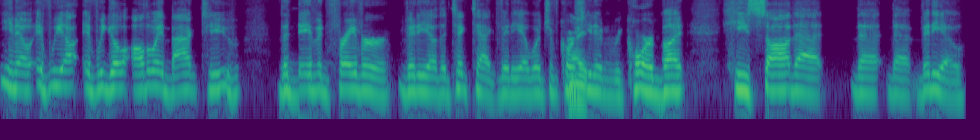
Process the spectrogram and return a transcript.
you know, if we if we go all the way back to the David Fravor video, the Tic Tac video, which of course right. he didn't record, but he saw that that that video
